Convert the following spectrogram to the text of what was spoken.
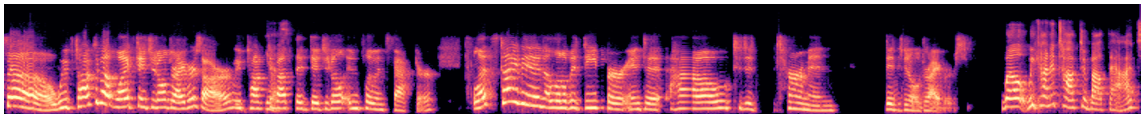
So we've talked about what digital drivers are. We've talked yes. about the digital influence factor. Let's dive in a little bit deeper into how to determine digital drivers. Well, we kind of talked about that.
